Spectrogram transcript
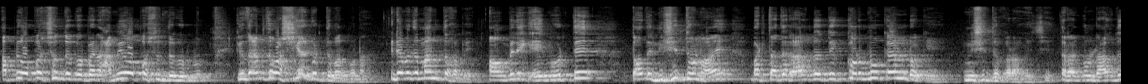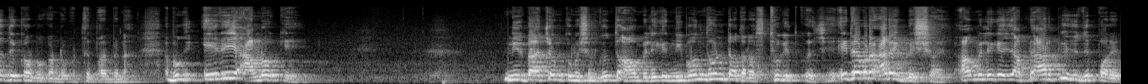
আপনি অপছন্দ করবেন, আমিও অপছন্দ করব। কিন্তু আমি তো অস্বীকার করতে পারব না। এটা আমাদের মানতে হবে। আওয়ামী লীগ এই মুহূর্তে তাদের নিষিদ্ধ নয় বাট তাদের রাজনৈতিক কর্মকাণ্ডকে নিষিদ্ধ করা হয়েছে। তারা কোনো রাজনৈতিক কর্মকাণ্ড করতে পারবে না। এবং এরই আলোকে নির্বাচন কমিশন কিন্তু আওয়ামী লীগের নিবন্ধনটাও তারা স্থগিত করেছে। এটা আবার আরেক বিষয়। আওয়ামী লীগে আপনি আরপিও যদি পড়েন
